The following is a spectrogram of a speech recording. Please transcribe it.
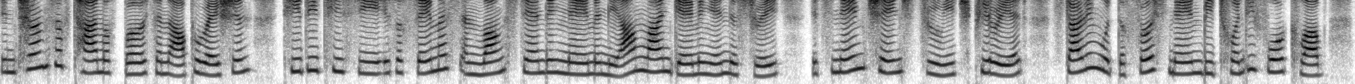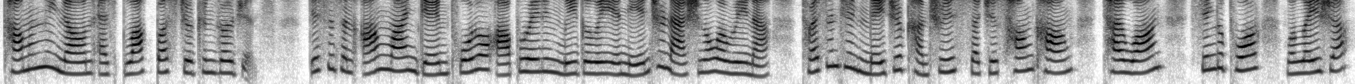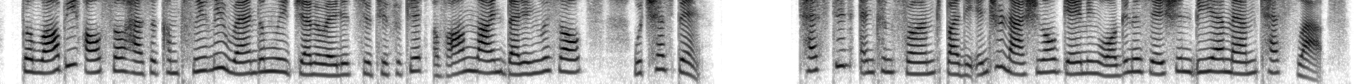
In terms of time of birth and operation, TDTC is a famous and long-standing name in the online gaming industry. Its name changed through each period, starting with the first name B24 Club, commonly known as Blockbuster Convergence. This is an online game portal operating legally in the international arena, present in major countries such as Hong Kong, Taiwan, Singapore, Malaysia, the lobby also has a completely randomly generated certificate of online betting results, which has been tested and confirmed by the international gaming organization BMM Test Labs.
